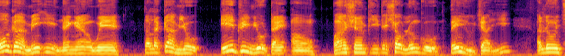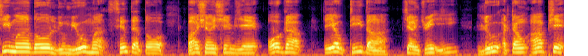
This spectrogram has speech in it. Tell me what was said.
ဩဃမင်း၏နိုင်ငံအဝင်တလကမြို့အေဒြိမြို့တိုင်အောင်ဗာရှံပြည်တလျှောက်လုံးကိုသိမ်းယူကြ၏အလွန်ကြီးမားသော လူမျိုးမှဆင်းသက်သောဗာရှံရှင်ဘရင်ဩဃတယောက်တည်းသာကြံကျွင်း၏လူအတောင်အားဖြင့်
